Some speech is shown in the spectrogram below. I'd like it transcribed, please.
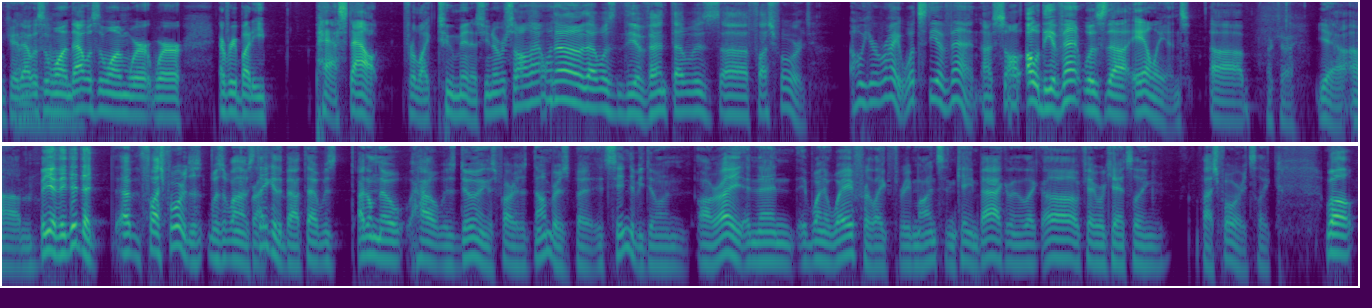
Okay, that was the one. That was the one where where everybody passed out for like two minutes. You never saw that one? No, that wasn't the event. That was uh, Flash Forward. Oh, you're right. What's the event? I saw. Oh, the event was uh, Aliens. Uh, Okay. yeah. Um, But yeah, they did that. Uh, Flash Forward was- was the one I was Right. thinking about. That was I don't know how it was doing as far as numbers, but it seemed to be doing all right. And then it went away for like three months and came back, and they're like, "Oh, okay, we're canceling Flash Forward." It's like, well,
